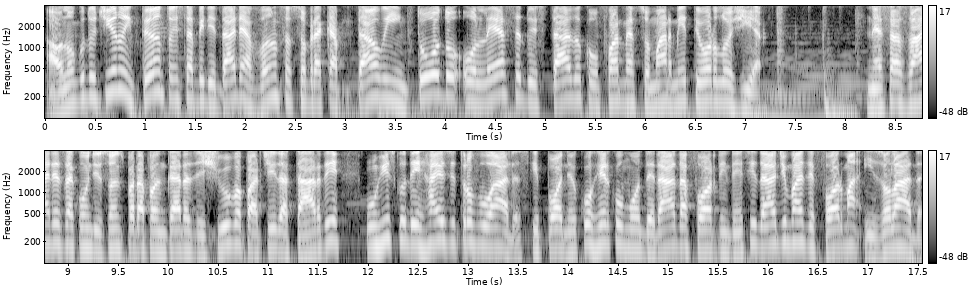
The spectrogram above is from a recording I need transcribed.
Ao longo do dia, no entanto, a instabilidade avança sobre a capital e em todo o leste do estado, conforme a Somar Meteorologia. Nessas áreas, há condições para pancadas de chuva a partir da tarde, com risco de raios e trovoadas, que podem ocorrer com moderada a forte intensidade, mas de forma isolada.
